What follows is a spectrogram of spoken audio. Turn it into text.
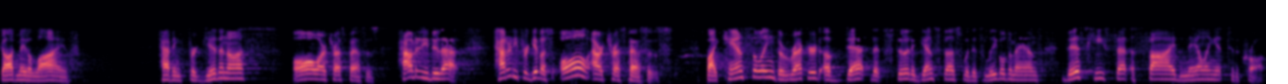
God made alive, having forgiven us all our trespasses. How did He do that? How did He forgive us all our trespasses? By canceling the record of debt that stood against us with its legal demands. This he set aside, nailing it to the cross.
